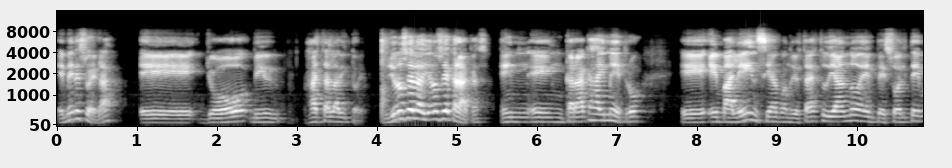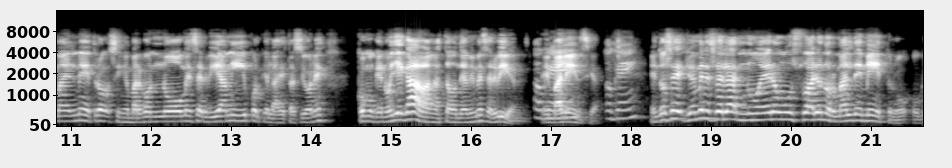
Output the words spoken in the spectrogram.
En Venezuela, eh, yo vi hashtag la victoria. Yo no la- yo no soy de Caracas. En, en Caracas hay metro. Eh, en Valencia, cuando yo estaba estudiando, empezó el tema del metro. Sin embargo, no me servía a mí porque las estaciones como que no llegaban hasta donde a mí me servían. En Valencia. Entonces, yo en Venezuela no era un usuario normal de metro, ¿ok?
